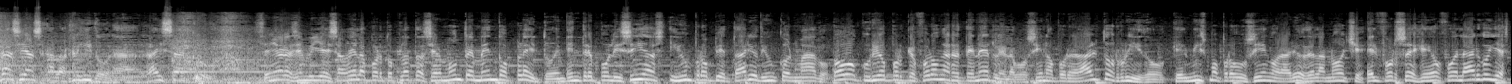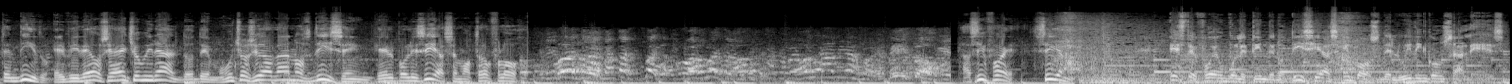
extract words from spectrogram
Gracias a la regidora Raiza Cruz. Señores, en Villa Isabela, Puerto Plata, se armó un tremendo pleito entre policías y un propietario de un colmado. Todo ocurrió porque fueron a retenerle la bocina por el alto ruido que él mismo producía en horarios de la noche. El forcejeo fue largo y extendido. El video se ha hecho viral, donde muchos ciudadanos dicen que el policía se mostró flojo. Así fue, síguenos. Este fue un boletín de noticias en voz de Luidín González.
